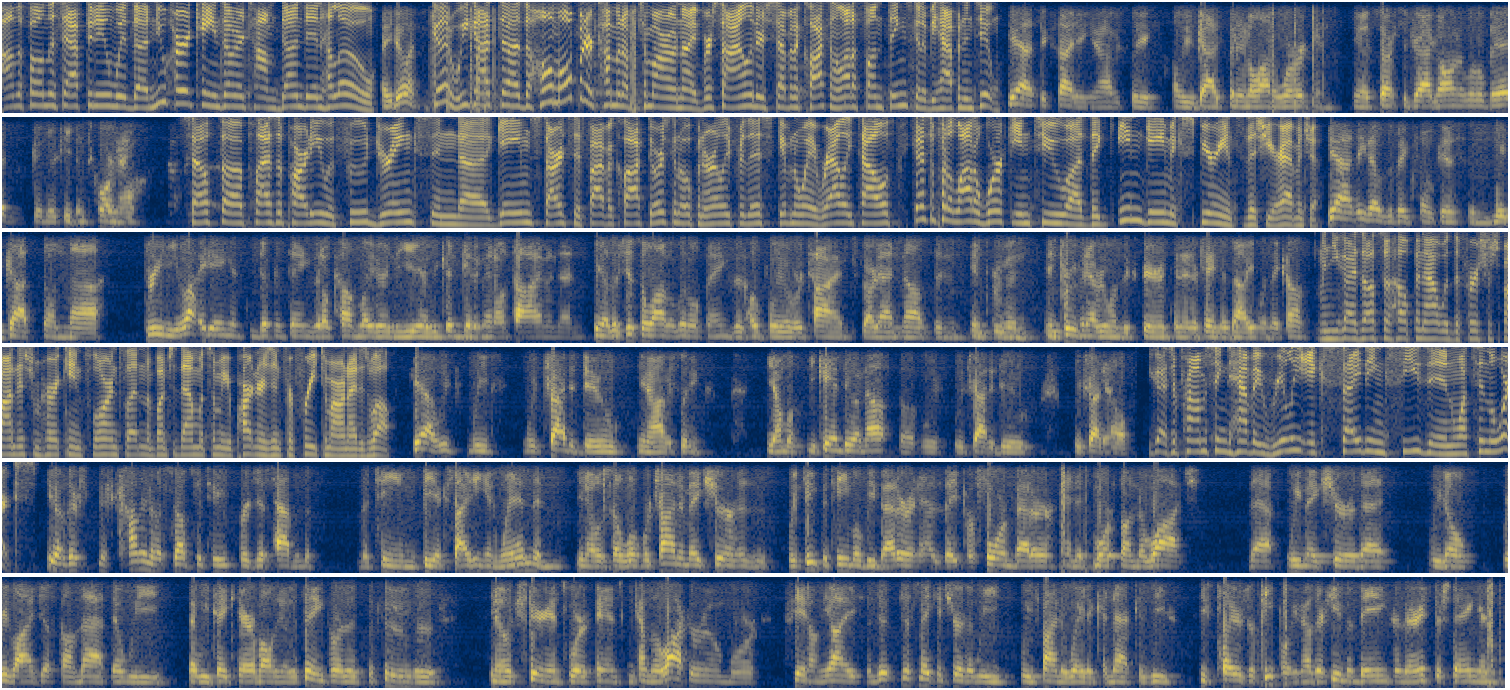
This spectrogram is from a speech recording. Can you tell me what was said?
On the phone this afternoon with uh, new Hurricanes owner Tom Dundon. Hello. How you doing? Good. We got uh, the home opener coming up tomorrow night versus the Islanders, seven o'clock, and a lot of fun things going to be happening too. Yeah, it's exciting. You know, obviously all these guys put in a lot of work, and you know it starts to drag on a little bit. It's good they're keeping score now. South uh, Plaza party with food, drinks, and uh, games starts at 5 o'clock. Doors going to open early for this, giving away rally towels. You guys have put a lot of work into uh, the in game experience this year, haven't you? Yeah, I think that was a big focus, and we've got some uh, 3D lighting and some different things that'll come later in the year. We couldn't get them in on time, and then you know there's just a lot of little things that hopefully over time start adding up and improving improving everyone's experience and entertainment value when they come. And you guys also helping out with the first responders from Hurricane Florence, letting a bunch of them with some of your partners in for free tomorrow night as well. Yeah, we've we've we've tried to do you know obviously you almost you can't do enough, but we we try to do we try to help. You guys are promising to have a really exciting season. What's in the works? You know, there's there's kind of no substitute for just having the the team be exciting and win. And you know, so what we're trying to make sure is, is we think the team will be better, and as they perform better, and it's more fun to watch, that we make sure that we don't rely just on that. That we that we take care of all the other things, whether it's the food or you know experience where fans can come to the locker room or skate on the ice, and just, just making sure that we we find a way to connect because these these players are people. You know, they're human beings and they're interesting, and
